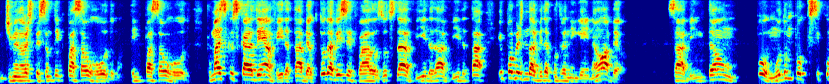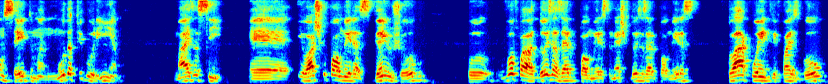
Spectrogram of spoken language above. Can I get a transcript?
de menor expressão tem que passar o rodo, mano. Tem que passar o rodo. Por mais que os caras deem a vida, tá, Abel? Toda vez você fala, os outros dá vida, dá vida, tá? E o Palmeiras não dá vida contra ninguém, não, Abel? Sabe? Então, pô, muda um pouco esse conceito, mano. Muda a figurinha. Mas, assim, é, eu acho que o Palmeiras ganha o jogo. Pô, vou falar 2 a 0 pro Palmeiras também. Acho que 2 a 0 pro Palmeiras. Flaco entre faz gol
